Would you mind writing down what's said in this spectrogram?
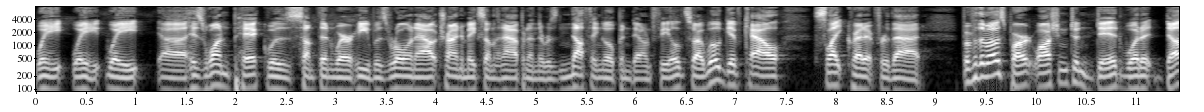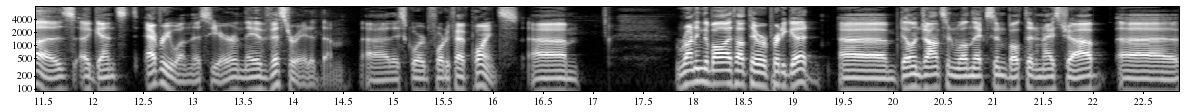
wait, wait, wait. Uh, his one pick was something where he was rolling out trying to make something happen, and there was nothing open downfield. So I will give Cal slight credit for that. But for the most part, Washington did what it does against everyone this year, and they eviscerated them. Uh, they scored 45 points. Um, running the ball, I thought they were pretty good. Um, Dillon Johnson, Will Nixon both did a nice job. Uh,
